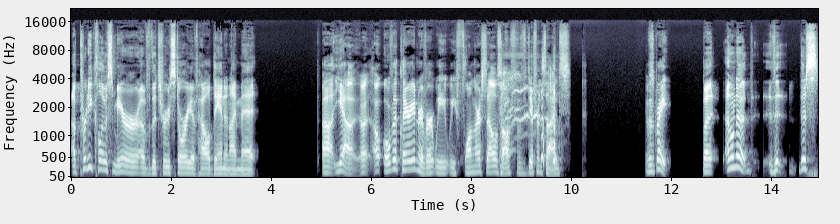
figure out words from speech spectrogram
a pretty close mirror of the true story of how Dan and I met. Uh, yeah, uh, over the Clarion River, we we flung ourselves off of different sides. It was great. but I don't know. Th- this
